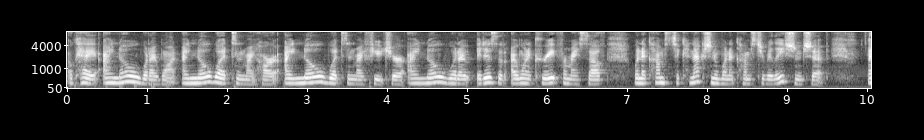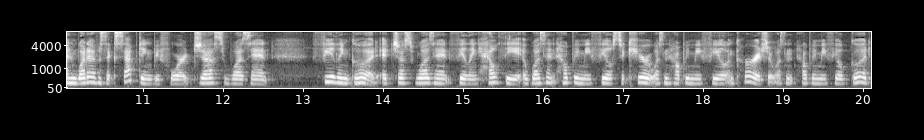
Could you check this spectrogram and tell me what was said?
okay, I know what I want. I know what's in my heart. I know what's in my future. I know what I, it is that I want to create for myself when it comes to connection, when it comes to relationship. And what I was accepting before just wasn't feeling good. It just wasn't feeling healthy. It wasn't helping me feel secure. It wasn't helping me feel encouraged. It wasn't helping me feel good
